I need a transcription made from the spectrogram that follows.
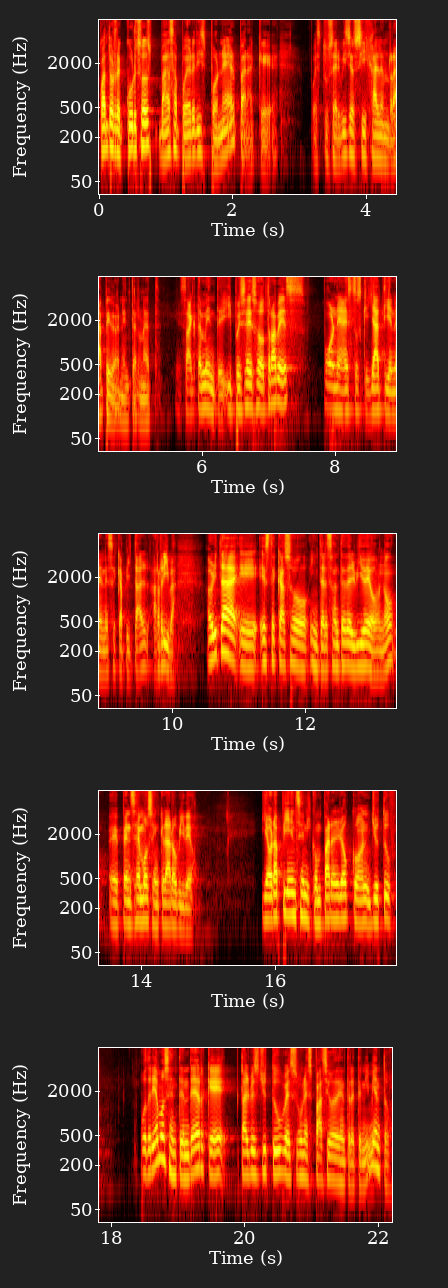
cuántos recursos vas a poder disponer para que pues tus servicios sí jalen rápido en internet. Exactamente. Y pues eso otra vez pone a estos que ya tienen ese capital arriba. Ahorita eh, este caso interesante del video, ¿no? Eh, pensemos en Claro Video. Y ahora piensen y compárenlo con YouTube. Podríamos entender que tal vez YouTube es un espacio de entretenimiento.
